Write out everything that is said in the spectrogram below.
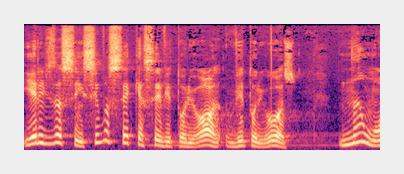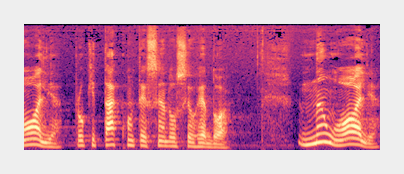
E ele diz assim: se você quer ser vitorioso, não olha para o que está acontecendo ao seu redor. Não olha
